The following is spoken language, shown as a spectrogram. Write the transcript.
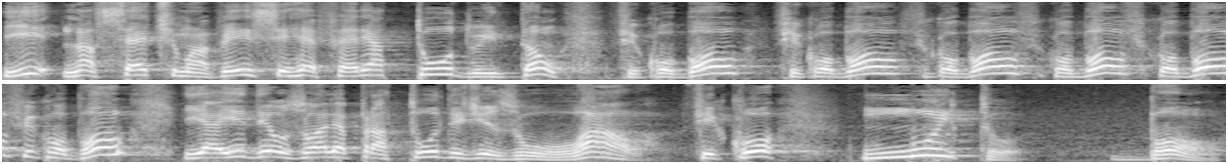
E na sétima vez se refere a tudo. Então, ficou bom, ficou bom, ficou bom, ficou bom, ficou bom, ficou bom. E aí Deus olha para tudo e diz: Uau, ficou muito bom.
